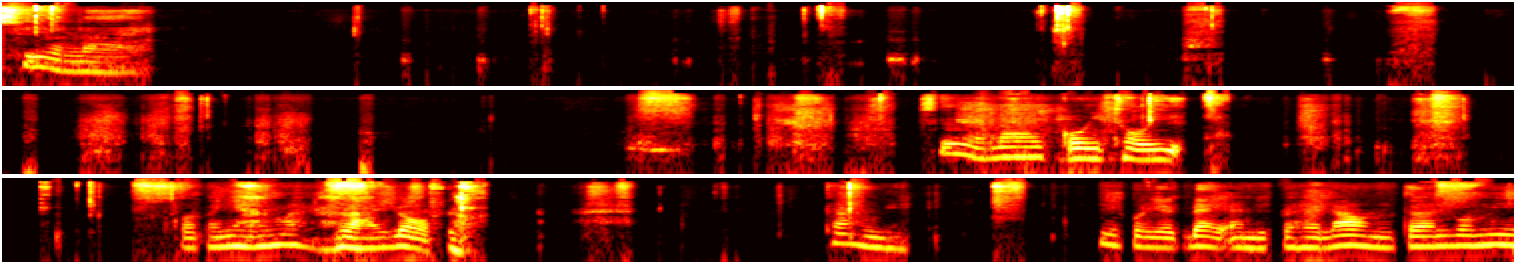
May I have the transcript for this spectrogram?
เสื้อลายเสื้อลายโกยโถยกดพยางมาหลายรอบแล้วข้างนี้นี่ก็อยากได้อันนี้ไปให้เล่าในตอนว่ามี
